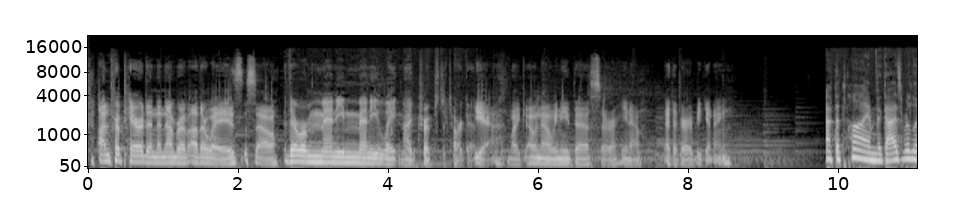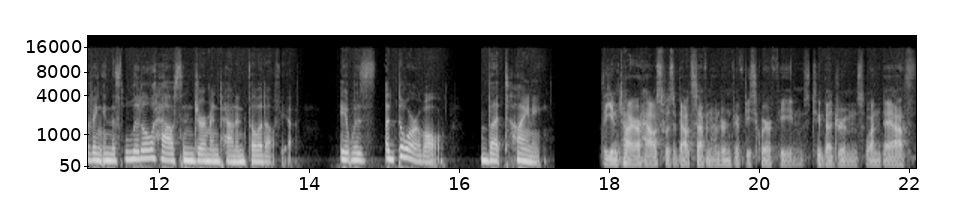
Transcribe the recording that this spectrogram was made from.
unprepared in a number of other ways so there were many many late night trips to target yeah like oh no we need this or you know at the very beginning at the time the guys were living in this little house in germantown in philadelphia it was adorable but tiny the entire house was about 750 square feet. It was two bedrooms, one bath.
